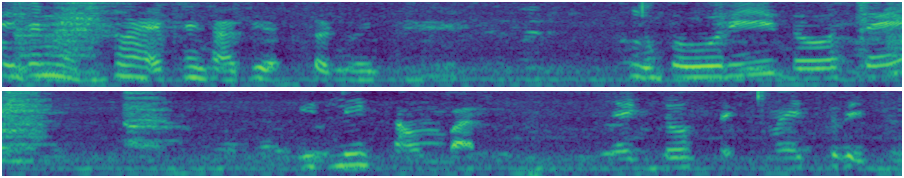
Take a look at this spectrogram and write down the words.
టిఫిన్ మొత్తం అయిపోయింది అది చెప్తాడు పూరి దోశ ఇడ్లీ సాంబార్. ఎగ్ దోశ మైసూర్ ఇడ్లీ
